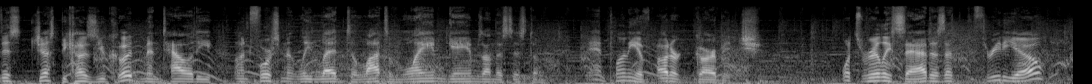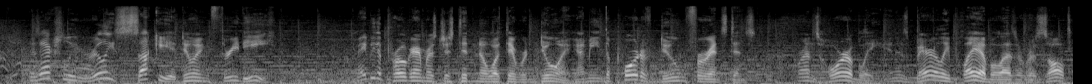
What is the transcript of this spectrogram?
This just because you could mentality unfortunately led to lots of lame games on the system, and plenty of utter garbage. What's really sad is that 3DO is actually really sucky at doing 3D. Maybe the programmers just didn't know what they were doing. I mean, the port of Doom, for instance, runs horribly and is barely playable as a result.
